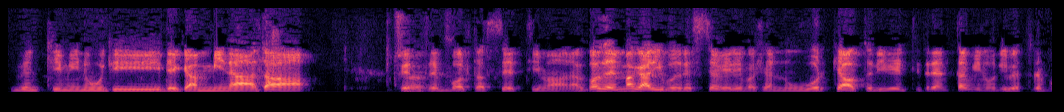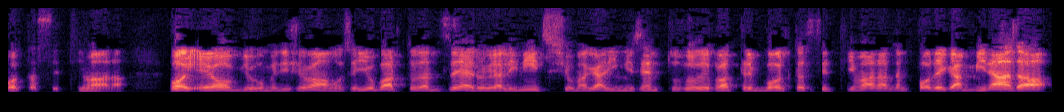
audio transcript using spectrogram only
20 minuti di camminata per certo. tre volte a settimana, cosa che magari potresti avere facendo un workout di 20-30 minuti per tre volte a settimana. Poi è ovvio, come dicevamo, se io parto da zero e all'inizio magari mi sento solo di fare tre volte a settimana un po' di camminata,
